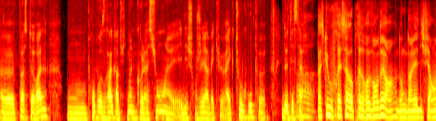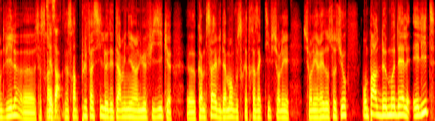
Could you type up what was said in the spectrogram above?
euh, post-run. On proposera gratuitement une collation et, d'échanger avec, euh, avec tout le groupe euh, de testeurs. Ah. Parce que vous ferez ça auprès de revendeurs, hein, donc dans les différentes villes, euh, ça, sera, C'est ça. sera plus facile de déterminer un lieu physique euh, comme ça. Évidemment, vous serez très actif sur les, sur les réseaux sociaux. On parle de modèle élite,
